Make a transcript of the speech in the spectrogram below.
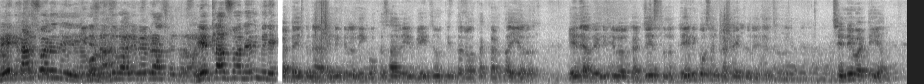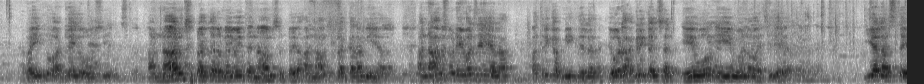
రేట్ లాస్ అనేది రేట్ లాస్ అనేది మీరు కట్ కిలోలు నీకు ఒకసారి వెయిట్ జోకిన తర్వాత కడత అయ్యారు ఏది ఆ రెండు కిలోలు కట్ చేస్తున్నాం దేనికోసం కట్ అవుతున్నాయి తెలుసు? చెన్ని బట్టి రైతు అట్లేగా పోసి ఆ నార్మ్స్ ప్రకారం ఏవైతే నామ్స్ ఉంటాయో ఆ నామ్స్ ప్రకారం ఇవ్వాలి ఆ నామ్స్ కూడా ఎవరు చేయాలా? పత్రిక మీకు తెలియదా? ఎవడు అగ్రికల్చర్ ఏవో ఏవోనో వచ్చి చేయాలి. ఇవాళ వస్తే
